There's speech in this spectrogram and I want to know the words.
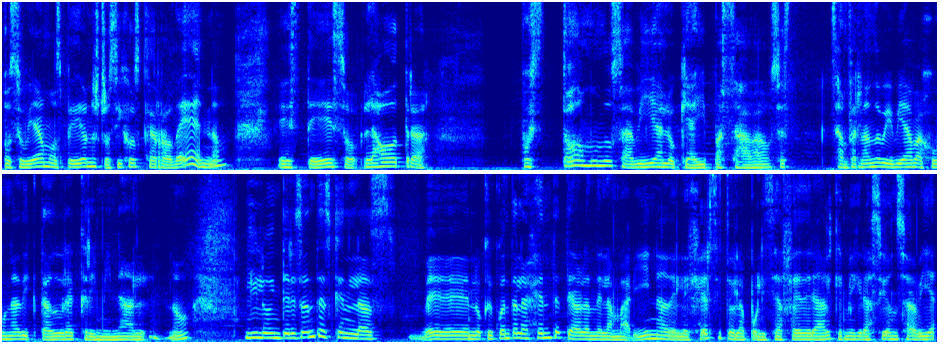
pues hubiéramos pedido a nuestros hijos que rodeen, ¿no? Este, eso. La otra, pues todo el mundo sabía lo que ahí pasaba, o sea, San Fernando vivía bajo una dictadura criminal, ¿no? Y lo interesante es que en las eh, en lo que cuenta la gente te hablan de la Marina, del Ejército, de la Policía Federal, que Migración sabía,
